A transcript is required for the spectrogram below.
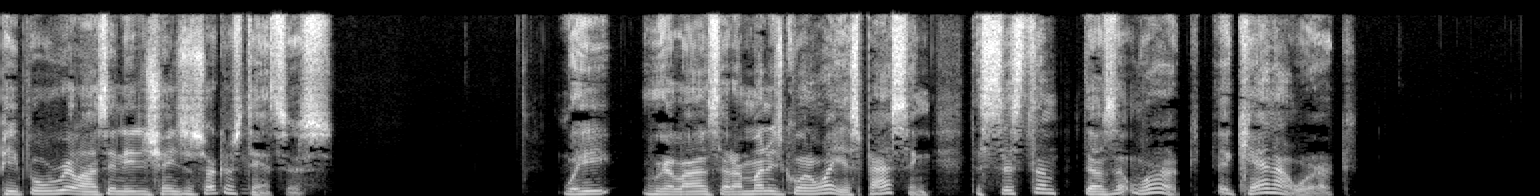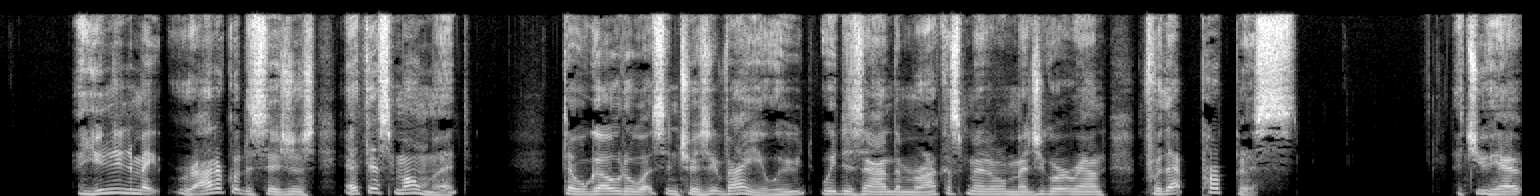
People realize they need to change the circumstances. We realize that our money's going away. It's passing. The system doesn't work. It cannot work. And you need to make radical decisions at this moment to go to what's intrinsic value. We, we designed the Miraculous Medal Medjugorje round for that purpose. That you have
